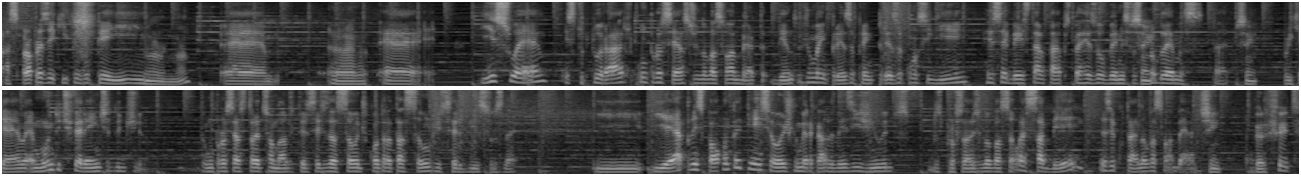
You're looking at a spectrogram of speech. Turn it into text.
as próprias equipes de TI, uhum. é, é, isso é estruturar um processo de inovação aberta dentro de uma empresa para a empresa conseguir receber startups para resolver esses Sim. problemas. Tá? Sim. Porque é, é muito diferente do, de, um processo tradicional de terceirização, de contratação de serviços, né? E, e, é a principal competência hoje que o mercado vem exigindo dos, dos, profissionais de inovação, é saber executar a inovação aberta. Sim, perfeito,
